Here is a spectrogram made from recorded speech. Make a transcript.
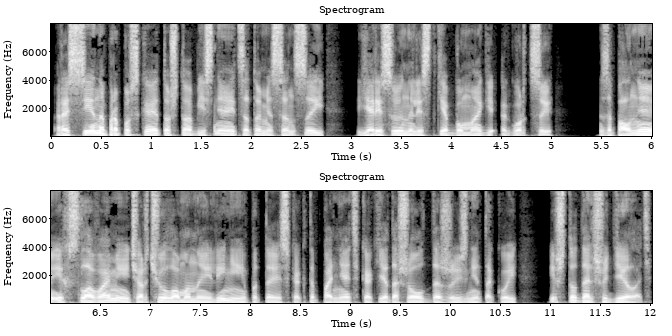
Рассеянно пропуская то, что объясняет Сатоми-сенсей, я рисую на листке бумаги огурцы — Заполняю их словами и черчу ломаные линии, пытаясь как-то понять, как я дошел до жизни такой и что дальше делать.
